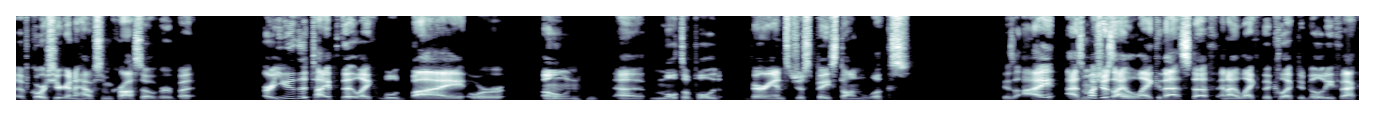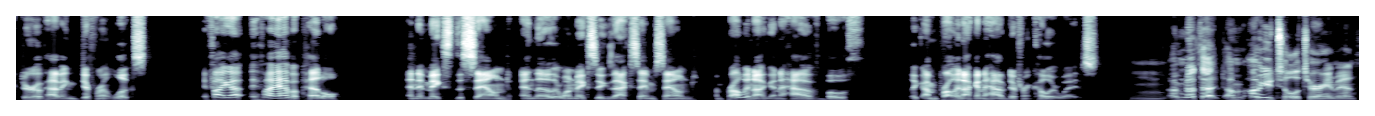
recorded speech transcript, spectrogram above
of course you're going to have some crossover but are you the type that like will buy or own uh, multiple variants just based on looks? Cuz I as much as I like that stuff and I like the collectability factor of having different looks if I got if I have a pedal and it makes the sound and the other one makes the exact same sound, I'm probably not going to have both. Like I'm probably not going to have different colorways. Mm, I'm not that. I'm I'm utilitarian, man.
